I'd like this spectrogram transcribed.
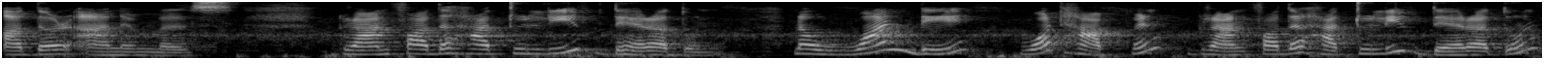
other animals. Grandfather had to leave Dehradun. Now one day what happened? Grandfather had to leave Dehradun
